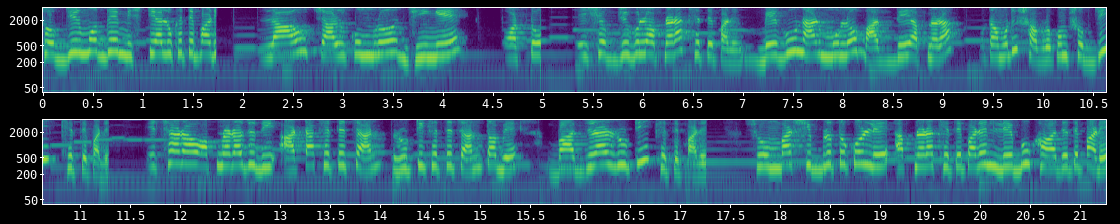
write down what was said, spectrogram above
সবজির মধ্যে মিষ্টি আলু খেতে পারি। লাউ, চাল কুমড়ো, ঝিঙে, পটল, এই সবজিগুলো আপনারা খেতে পারেন। বেগুন আর মূলো বাদ দিয়ে আপনারা মোটামুটি সব রকম সবজি খেতে পারেন। এছাড়াও আপনারা যদি আটা খেতে চান, রুটি খেতে চান, তবে বাজরার রুটি খেতে পারেন। সোমবার শিব্রত করলে আপনারা খেতে পারেন, লেবু খাওয়া যেতে পারে।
